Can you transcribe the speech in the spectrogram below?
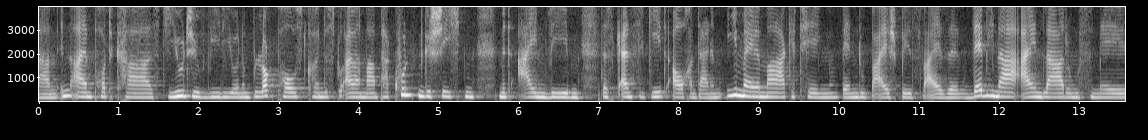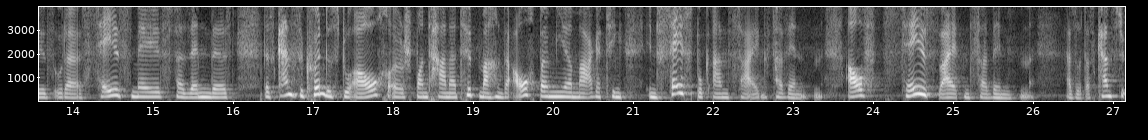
ähm, in einem Podcast, YouTube-Video, einem Blogpost könntest du einmal mal ein paar Kundengeschichten mit einweben. Das Ganze geht auch in deinem E-Mail-Marketing, wenn du beispielsweise Webinar-Einladungsmails oder Sales-Mails versendest. Das Ganze könntest du auch, äh, spontaner Tipp machen wir auch bei mir, Marketing in Facebook-Anzeigen verwenden, auf Sales-Seiten verwenden. Also das kannst du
